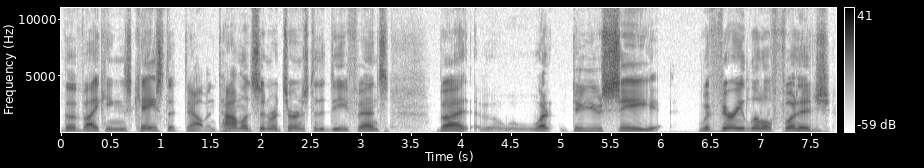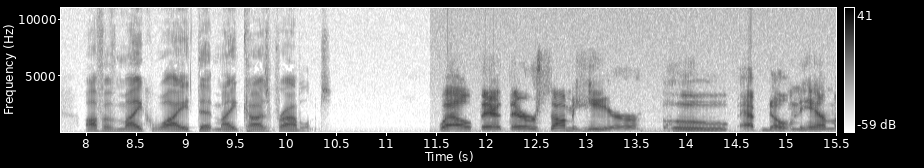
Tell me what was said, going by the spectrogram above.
the Vikings' case that Dalvin Tomlinson returns to the defense. But what do you see with very little footage off of Mike White that might cause problems? Well, there there are some here who have known him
